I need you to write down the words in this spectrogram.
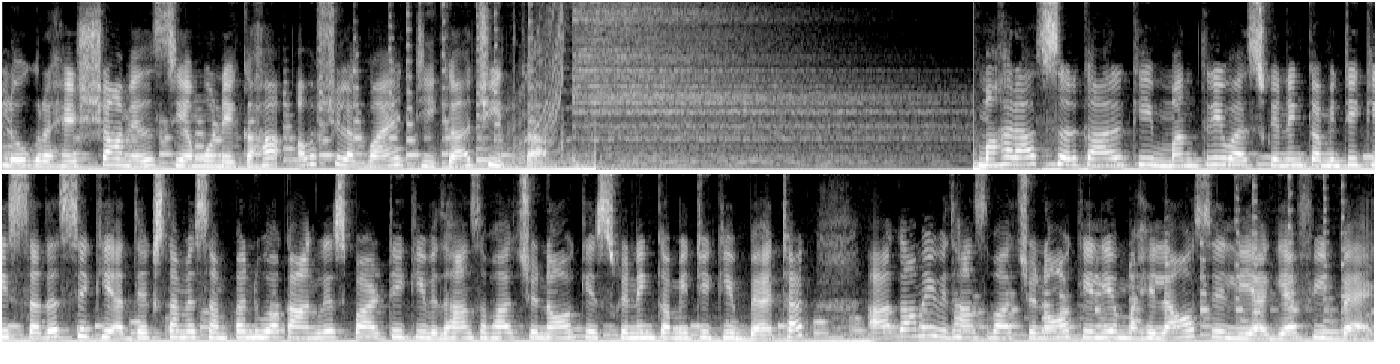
लोग रहे शामिल। सीएमओ ने कहा अवश्य लगवाएँ टीका जीत का। महाराष्ट्र सरकार की मंत्री व स्क्रीनिंग कमेटी की सदस्य की अध्यक्षता में संपन्न हुआ कांग्रेस पार्टी की विधानसभा चुनाव की स्क्रीनिंग कमेटी की बैठक आगामी विधानसभा चुनाव के लिए महिलाओं से लिया गया फीडबैक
